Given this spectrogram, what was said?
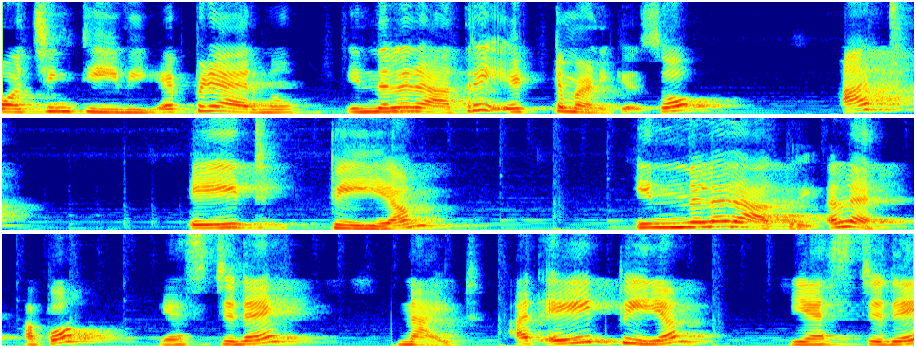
watching T V എപ്പോഴായിരുന്നു? ഇന്നലെ രാത്രി എട്ട് മണിക്ക്. So at eight P M ഇന്നലെ രാത്രി അല്ലെ? അപ്പോ yesterday night at eight P M yesterday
